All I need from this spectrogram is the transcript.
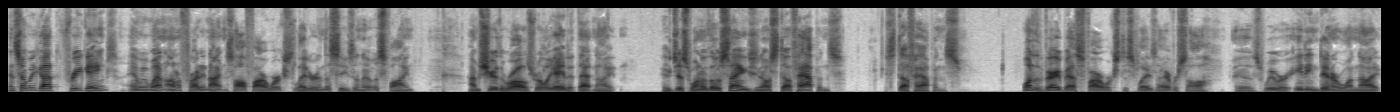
And so we got free games, and we went on a Friday night and saw fireworks later in the season. It was fine. I'm sure the Royals really ate it that night. It was just one of those things, you know, stuff happens. Stuff happens. One of the very best fireworks displays I ever saw is we were eating dinner one night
